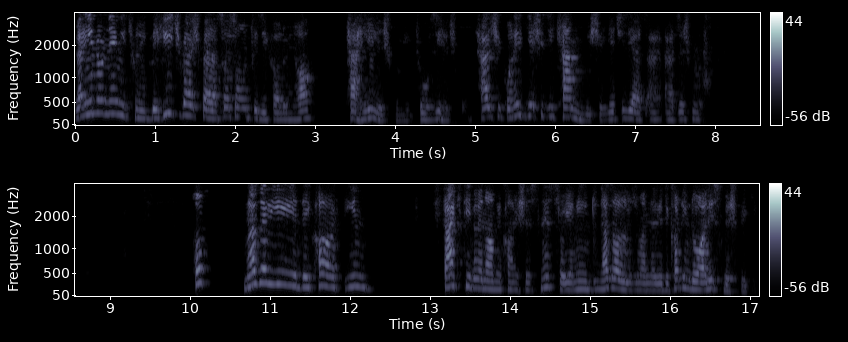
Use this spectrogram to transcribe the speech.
و این رو نمی‌تونید به هیچ وجه بر اساس اون physical و اینها تحلیلش کنید توضیحش کنید. هر چی کنید یه چیزی کم میشه یه چیزی از ارزش میفته خب نظریه دکارت این فکتی به نام کانشسنس رو یعنی نظر لزوما نظریه دکارت این دوالیسم بهش بگیم.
